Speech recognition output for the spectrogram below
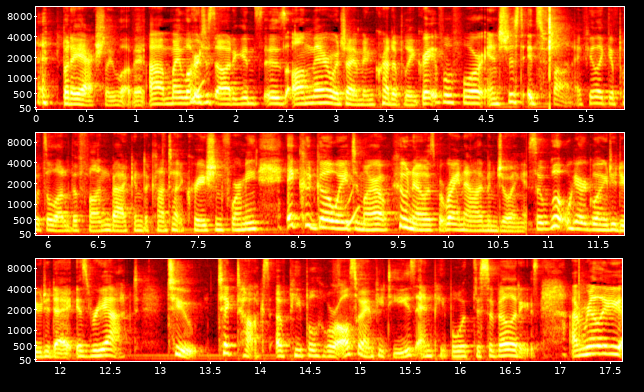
but I actually love it. Um, my largest audience is on there, which I'm incredibly grateful for, and it's just, it's fun. I feel like it puts a lot of the fun back into content creation for me. It could go away tomorrow, who knows, but right now I'm enjoying it. So what we are going to do today is react to TikToks of people who are also amputees and people with disabilities. I'm really,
